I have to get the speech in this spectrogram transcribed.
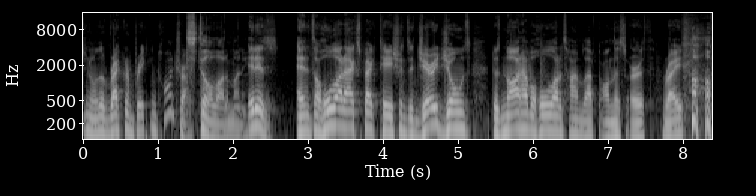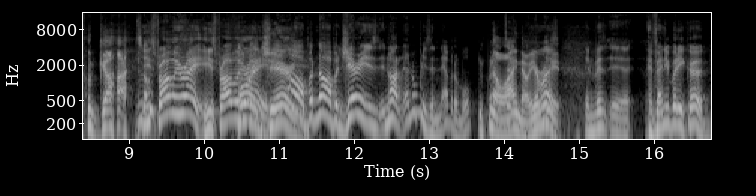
you know the record breaking contract. Still a lot of money. It is. And it's a whole lot of expectations. And Jerry Jones does not have a whole lot of time left on this earth, right? oh God. He's probably right. He's probably Poor right. Jerry. No, but no, but Jerry is not. Nobody's inevitable. right? No, It's I know, you're right. invi- uh, If anybody could.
